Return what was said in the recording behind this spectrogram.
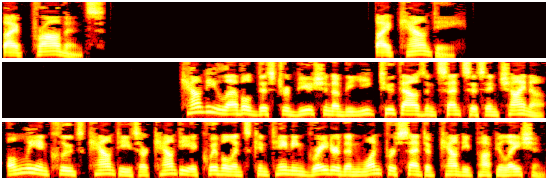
By province By county County-level distribution of the Yi 2000 census in China, only includes counties or county equivalents containing greater than 1% of county population.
